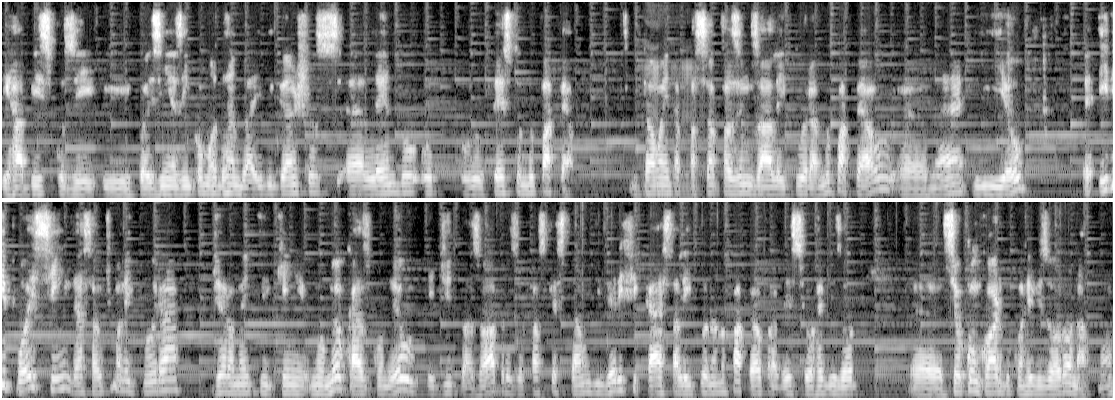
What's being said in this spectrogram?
de rabiscos e, e, coisinhas incomodando aí de ganchos é, lendo o, o, texto no papel. Então ainda uhum. passamos, fazemos a leitura no papel, é, né? E eu é, e depois sim dessa última leitura geralmente quem, no meu caso, quando eu edito as obras, eu faço questão de verificar essa leitura no papel para ver se o revisor, se eu concordo com o revisor ou não, né?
